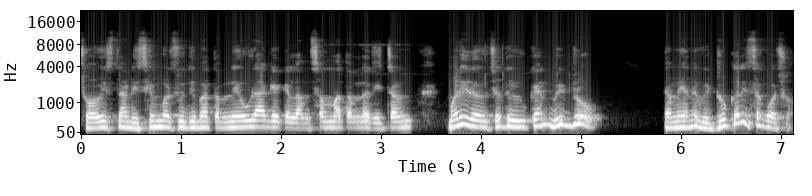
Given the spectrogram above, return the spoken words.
ચોવીસના ડિસેમ્બર સુધીમાં તમને એવું લાગે કે લમસમમાં તમને રિટર્ન મળી રહ્યું છે, તો યુ કેન વિથડ્રો તમે એને વિથડ્રો કરી શકો છો.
